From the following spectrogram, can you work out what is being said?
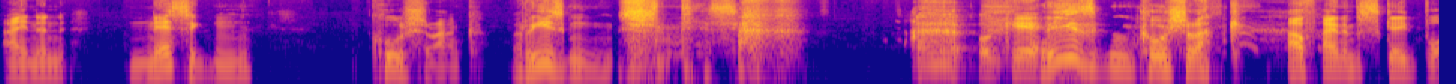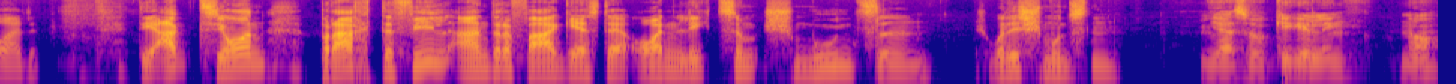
einen nässigen Kühlschrank. Riesigen, Okay. riesigen Kühlschrank auf einem Skateboard. Die Aktion brachte viel andere Fahrgäste ordentlich zum Schmunzeln. Was ist Schmunzeln? Ja, so giggling, no?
